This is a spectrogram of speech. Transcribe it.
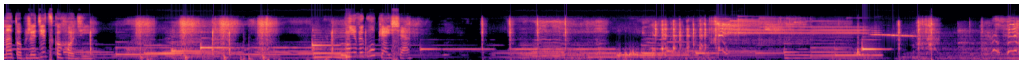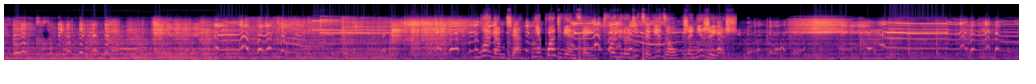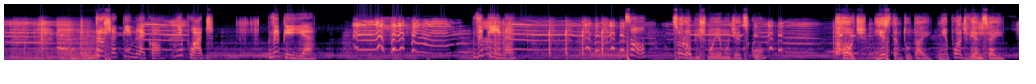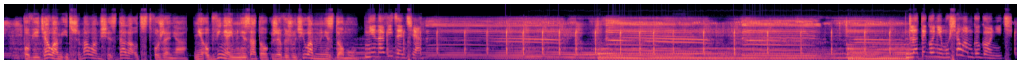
na to, że dziecko chodzi. Nie wygłupiaj się. Cię, nie płacz więcej. Twoi rodzice wiedzą, że nie żyjesz. Proszę, pij mleko. Nie płacz. Wypij je. Wypijmy. Co? Co robisz mojemu dziecku? Chodź, jestem tutaj, nie płacz więcej. Powiedziałam i trzymałam się z dala od stworzenia. Nie obwiniaj mnie za to, że wyrzuciłam mnie z domu. Nienawidzę cię. Dlatego nie musiałam go gonić.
